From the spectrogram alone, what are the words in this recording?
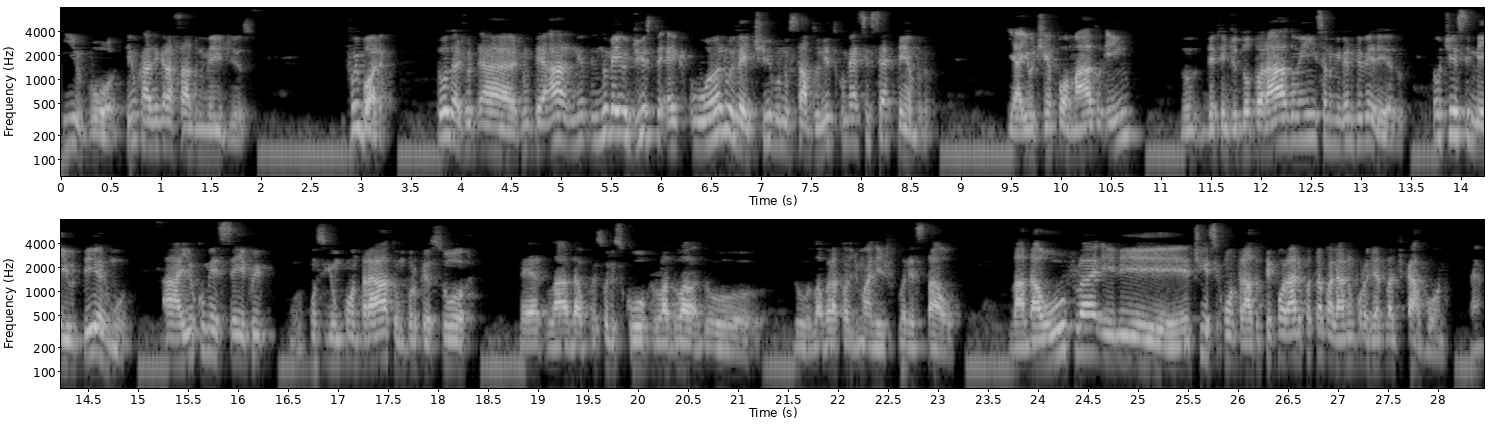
e vou. Tem um caso engraçado no meio disso. Fui embora. Toda a, juntei. Ah, no meio disso, é, o ano letivo nos Estados Unidos começa em setembro. E aí eu tinha formado em. Defendi o doutorado em, se não me engano, em fevereiro. Então tinha esse meio termo. Aí eu comecei, fui conseguir um contrato, um professor né, lá da o professor Escopro, lá do, do, do Laboratório de Manejo Florestal, lá da UFLA, ele tinha esse contrato temporário para trabalhar num projeto lá de carbono. Né?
